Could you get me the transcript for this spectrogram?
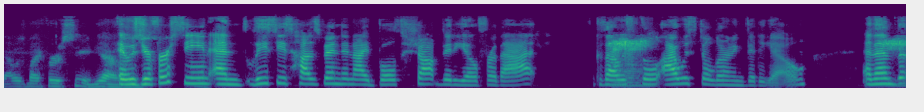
That was my first scene. Yeah. It was your first scene, and Lacey's husband and I both shot video for that because I was still I was still learning video. And then the,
